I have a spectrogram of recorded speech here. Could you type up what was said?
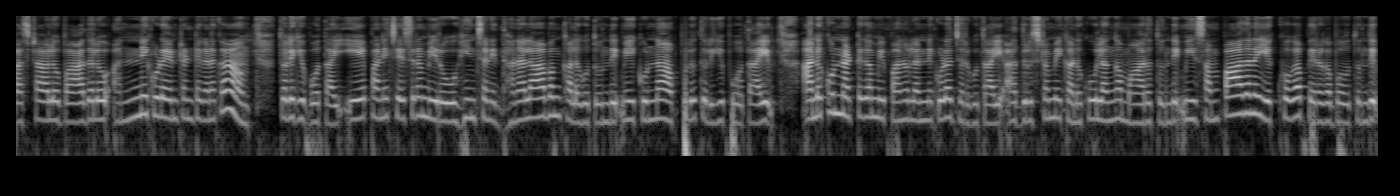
కష్టాలు బాధలు అన్నీ కూడా ఏంటంటే కనుక తొలగిపోతాయి. ఏ పని చేసినా మీరు మీరు ఊహించని ధనలాభం కలుగుతుంది. మీకున్న అప్పులు తొలగిపోతాయి. అనుకున్నట్టుగా మీ పనులన్నీ కూడా జరుగుతాయి. అదృష్టం మీకు అనుకూలంగా మారుతుంది. మీ సంపాదన ఎక్కువగా పెరగబోతుంది.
